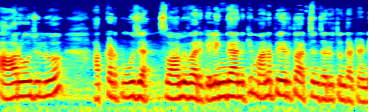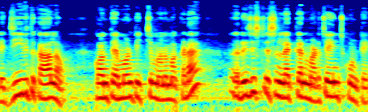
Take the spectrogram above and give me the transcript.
ఆ రోజులు అక్కడ పూజ స్వామివారికి లింగానికి మన పేరుతో అర్చన జరుగుతుందటండి. జీవితకాలం కొంత అమౌంట్ ఇచ్చి మనం అక్కడ రిజిస్ట్రేషన్ లెక్క అనమాట చేయించుకుంటే.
